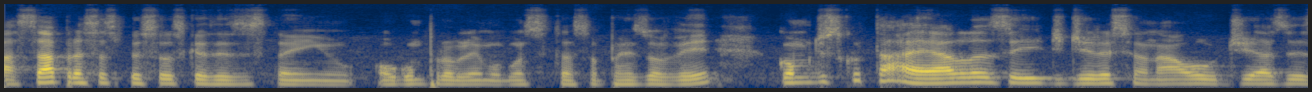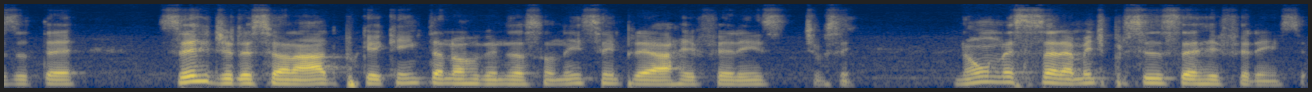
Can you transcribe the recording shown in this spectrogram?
passar para essas pessoas que às vezes têm algum problema, alguma situação para resolver, como de escutar elas e de direcionar ou de às vezes até ser direcionado, porque quem está na organização nem sempre é a referência, tipo assim, não necessariamente precisa ser a referência,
